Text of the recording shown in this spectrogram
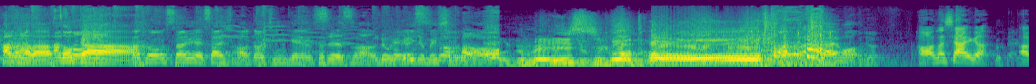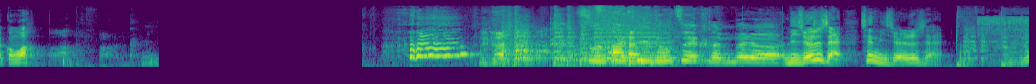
好了好了他从 Soga 他从三月三十号到今天四月四号，六天就没洗过头，没洗过头。改我就。好，那下一个啊，公公。自拍 P 图最狠的人！你觉得是谁？现在你觉得是谁？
